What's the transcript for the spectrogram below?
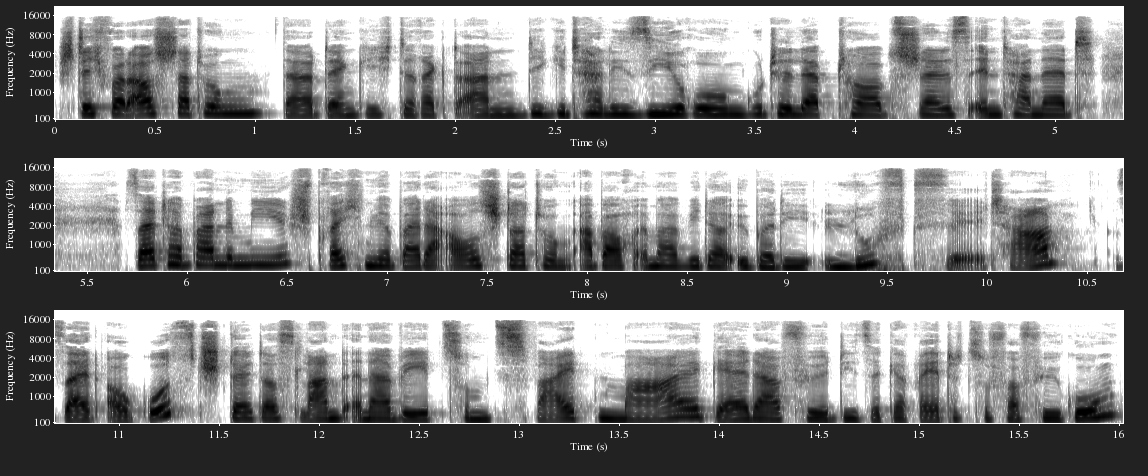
Stichwort Ausstattung, da denke ich direkt an Digitalisierung, gute Laptops, schnelles Internet. Seit der Pandemie sprechen wir bei der Ausstattung aber auch immer wieder über die Luftfilter. Seit August stellt das Land NRW zum zweiten Mal Gelder für diese Geräte zur Verfügung.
